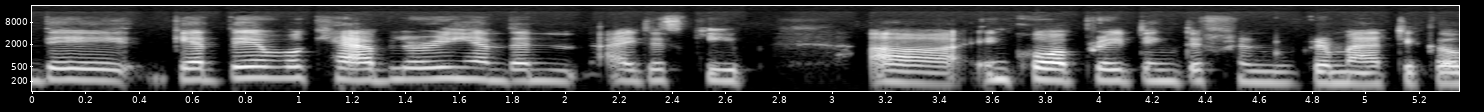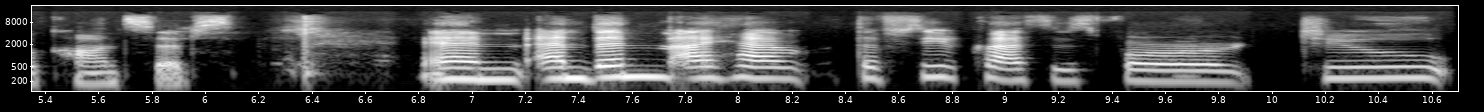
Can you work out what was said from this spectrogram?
they get their vocabulary and then I just keep uh, incorporating different grammatical concepts and and then I have tafsir classes for two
